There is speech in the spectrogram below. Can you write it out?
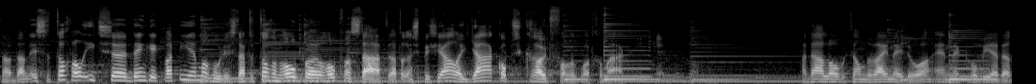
Nou, dan is er toch wel iets, uh, denk ik, wat niet helemaal goed is. Dat er toch een hoop, uh, hoop van staat. Dat er een speciale Jacobs kruidvork wordt gemaakt. Maar daar loop ik dan de wei mee door. En ik probeer er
